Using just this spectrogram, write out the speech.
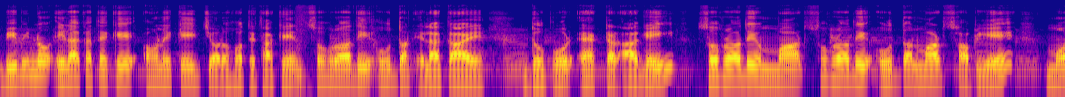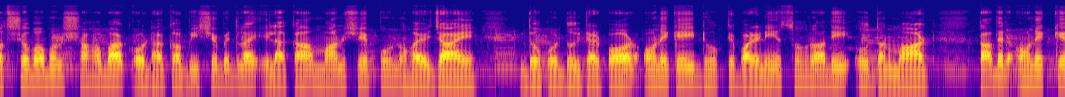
বিভিন্ন এলাকা থেকে অনেকেই জড়ো হতে থাকেন সোহরাদি উদ্যান এলাকায়। দুপুর একটার আগেই সোহরাদি মাঠ সোহরাদি উদ্যান মাঠ ছাপিয়ে মৎস্য ভবন শাহবাগ ও ঢাকা বিশ্ববিদ্যালয় এলাকা মানুষে পূর্ণ হয়ে যায়। দুপুর দুইটার পর অনেকেই ঢুকতে পারেনি সোহরাদি উদ্যান মাঠ। তাদের অনেককে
